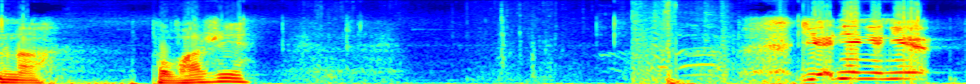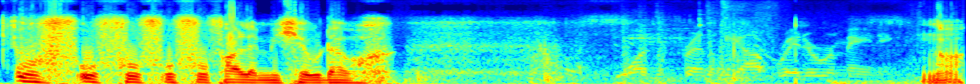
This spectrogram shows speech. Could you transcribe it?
No, poważnie? Nie, nie, nie, nie! Uff, uff, uff, uff, uff, ale mi się udało. One friendly operator remaining. No.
